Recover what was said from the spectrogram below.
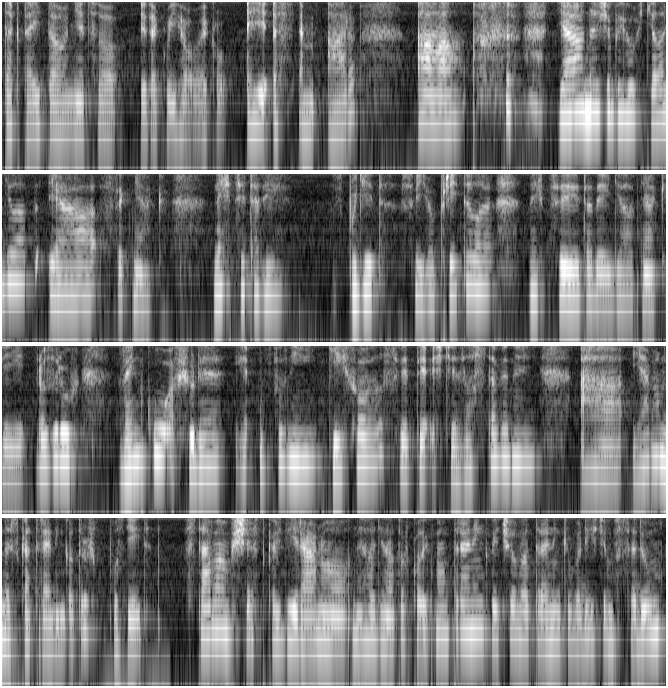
tak tady to něco je takového jako ASMR a já ne, že bych ho chtěla dělat, já se tak nějak nechci tady zbudit svého přítele, nechci tady dělat nějaký rozruch. Venku a všude je úplný ticho, svět je ještě zastavený a já mám dneska trénink o trošku později. Vstávám v 6 každý ráno, nehledě na to, v kolik mám trénink, většinou na tréninky odjíždím v 7,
